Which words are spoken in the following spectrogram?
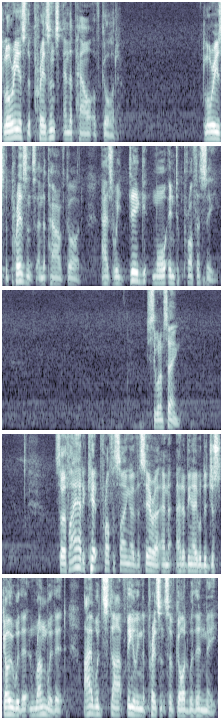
Glory is the presence and the power of God. Glory is the presence and the power of God as we dig more into prophecy. Do you see what I'm saying? So if I had kept prophesying over Sarah and had been able to just go with it and run with it, I would start feeling the presence of God within me.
